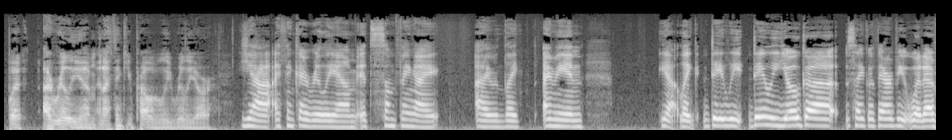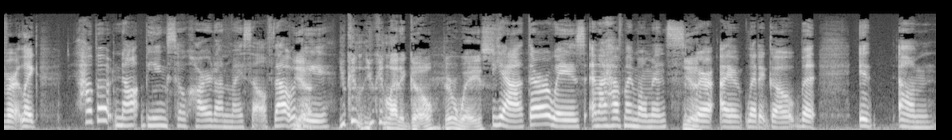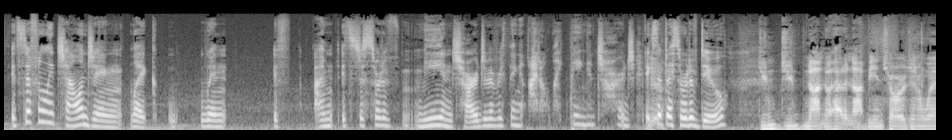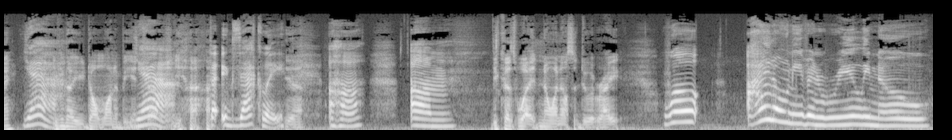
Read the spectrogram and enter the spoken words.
but I really am, and I think you probably really are. Yeah, I think I really am. It's something I I would like I mean yeah, like daily daily yoga, psychotherapy, whatever. Like how about not being so hard on myself? That would yeah. be You can you can let it go. There are ways. yeah, there are ways, and I have my moments Yeah. where I let it go, but it um, it's definitely challenging. Like when if I'm, it's just sort of me in charge of everything. I don't like being in charge, except I sort of do. Do you do you not know how to not be in charge in a way? Yeah, Even though you don't want to be in yeah, charge. Yeah. That, exactly. yeah. Uh huh. Um. Because what? No one else would do it right. Well, I don't even really know.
